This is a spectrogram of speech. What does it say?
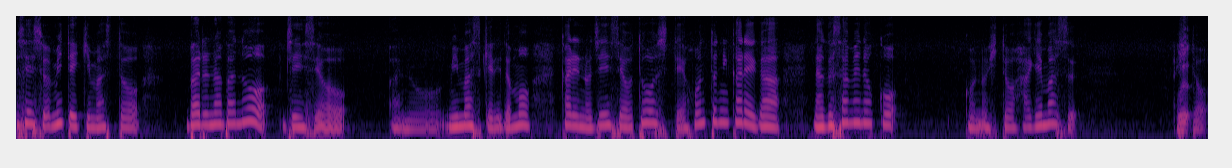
聖書を見ていきますとバルナバの人生をあの見ますけれども彼の人生を通して本当に彼が慰めの子この人を励ます人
